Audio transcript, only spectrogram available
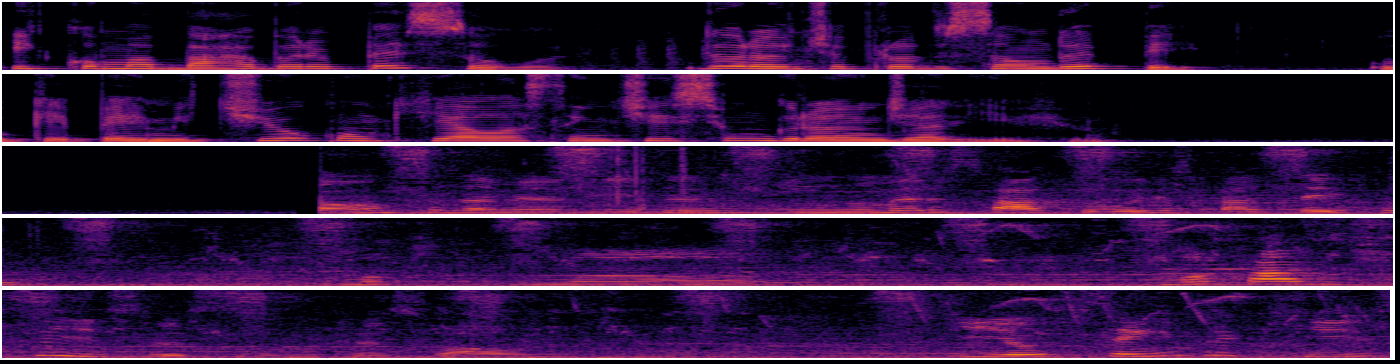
e como a Bárbara pessoa, durante a produção do EP, o que permitiu com que ela sentisse um grande alívio. da minha vida, em inúmeros fatores, passei por uma, uma, uma fase difícil, assim, pessoal. E eu sempre quis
